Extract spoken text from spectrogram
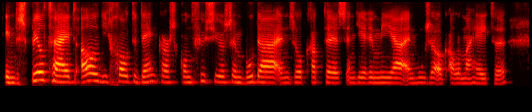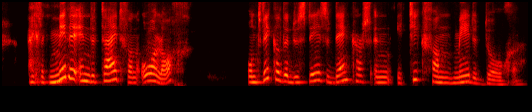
in de speeltijd al die grote denkers, Confucius en Boeddha en Socrates en Jeremia en hoe ze ook allemaal heten, eigenlijk midden in de tijd van oorlog ontwikkelden dus deze denkers een ethiek van mededogen,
